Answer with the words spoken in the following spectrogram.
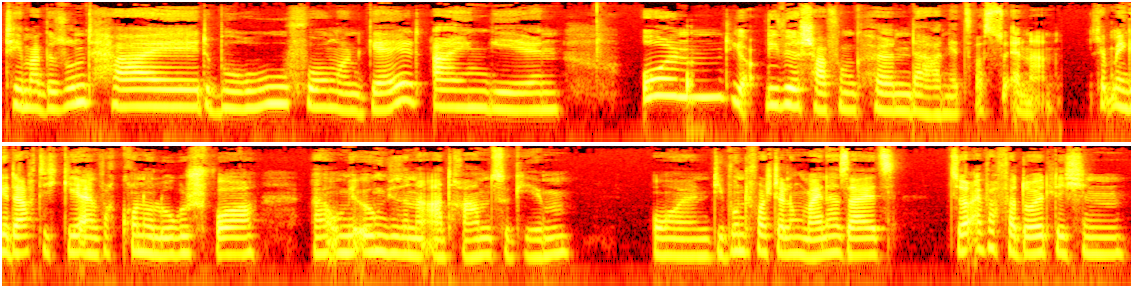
Thema Gesundheit, Berufung und Geld eingehen. Und ja, wie wir es schaffen können, daran jetzt was zu ändern. Ich habe mir gedacht, ich gehe einfach chronologisch vor, äh, um mir irgendwie so eine Art Rahmen zu geben. Und die Wunschvorstellung meinerseits soll einfach verdeutlichen,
